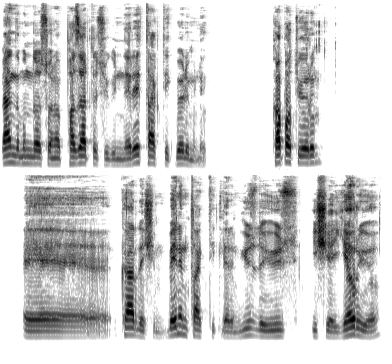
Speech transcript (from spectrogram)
Ben de bundan sonra pazartesi günleri taktik bölümünü kapatıyorum. E, kardeşim benim taktiklerim %100 işe yarıyor.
